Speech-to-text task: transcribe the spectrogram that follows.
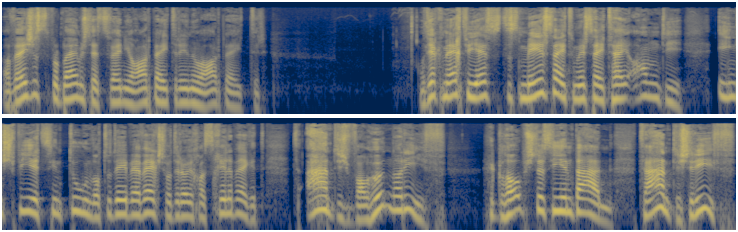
Aber weißt du, das Problem ist, es zu wenig Arbeiterinnen und Arbeiter. Und ich habe gemerkt, wie Jesus das mir sagt. Und mir sagt, hey Andi, in Spiez, in Thun, wo du dich bewegst, wo ihr euch als Kirche bewegt, die Ernte ist im Fall heute noch reif. Glaubst du das hier in Bern? Die Ernte ist reif.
